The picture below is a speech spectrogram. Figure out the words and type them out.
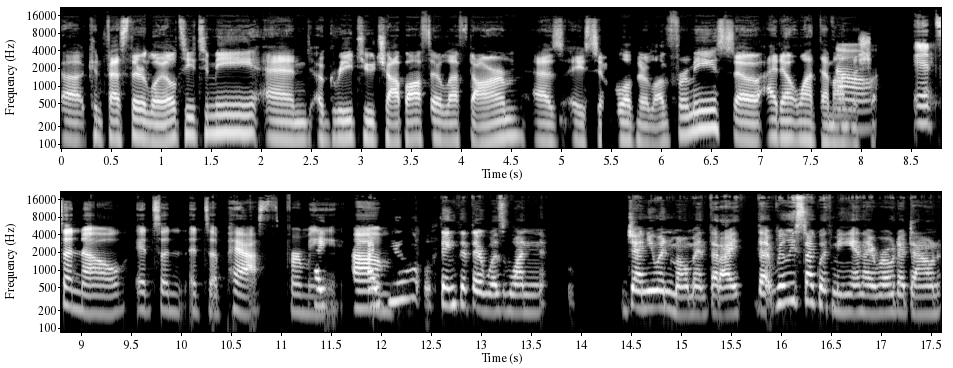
uh, confess their loyalty to me and agree to chop off their left arm as a symbol of their love for me. So I don't want them no, on the show. It's a no. It's a it's a pass for me. I, um, I do think that there was one genuine moment that I that really stuck with me, and I wrote it down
